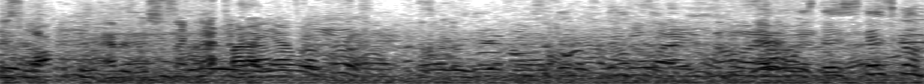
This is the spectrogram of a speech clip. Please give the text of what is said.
Just walking through everywhere. She's like, that's Para allá, güey. Stay, stay scum.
